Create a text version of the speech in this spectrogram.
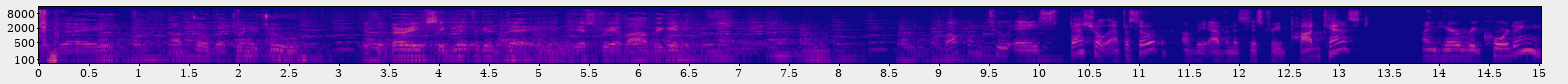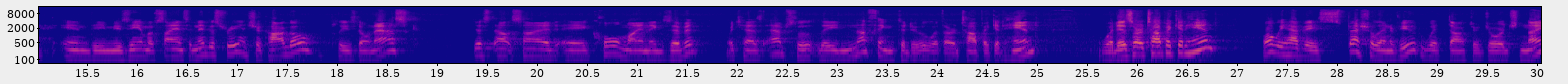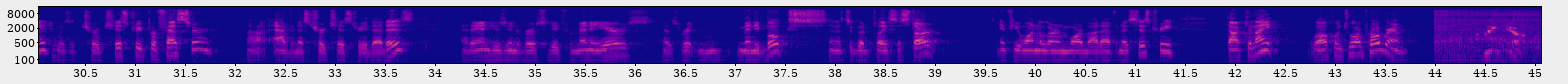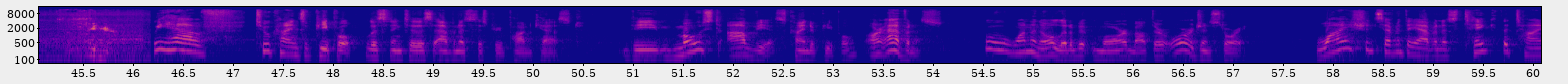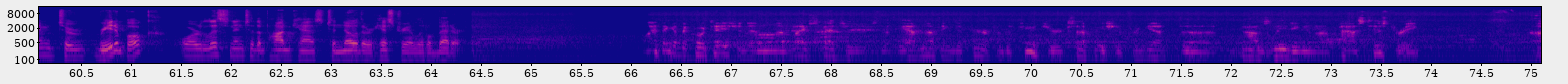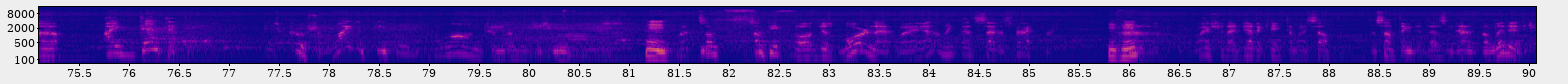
Today, October 22, is a very significant day in the history of our beginnings. Welcome to a special episode of the Adventist History Podcast. I'm here recording in the Museum of Science and Industry in Chicago. Please don't ask. Just outside a coal mine exhibit, which has absolutely nothing to do with our topic at hand. What is our topic at hand? Well, we have a special interview with Dr. George Knight, who is a church history professor, uh, Adventist church history, that is, at Andrews University for many years, has written many books, and it's a good place to start if you want to learn more about Adventist history. Dr. Knight, welcome to our program. Thank you. Good to be here. We have two kinds of people listening to this Adventist history podcast. The most obvious kind of people are Adventists who want to know a little bit more about their origin story. Why should Seventh day Adventists take the time to read a book or listen into the podcast to know their history a little better? Well, I think of the quotation in Life Sketches that we have nothing to fear for the future except we should forget uh, God's leading in our past history. Uh, identity is crucial. Why do people belong to religious movements? Hmm. But some some people are just born that way. I don't think that's satisfactory. Mm-hmm. Uh, why should I dedicate to myself to something that doesn't have validity?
